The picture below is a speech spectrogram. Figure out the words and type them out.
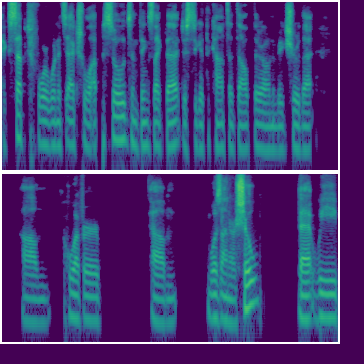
except for when it's actual episodes and things like that, just to get the content out there. I want to make sure that um, whoever um, was on our show, that we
